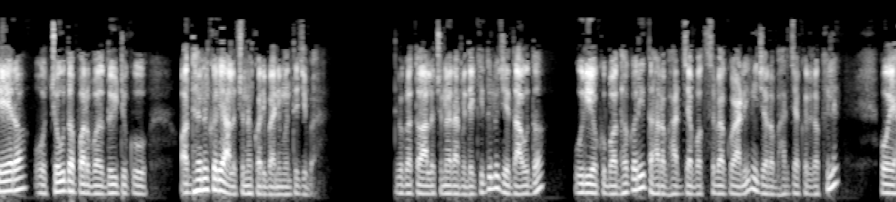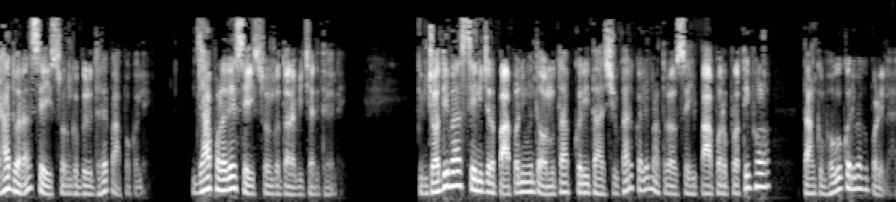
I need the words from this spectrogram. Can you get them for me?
ତେର ଓ ଚଉଦ ପର୍ବ ଦୁଇଟିକୁ ଅଧ୍ୟୟନ କରି ଆଲୋଚନା କରିବା ନିମନ୍ତେ ଯିବା। ତେବେ ଗତ ଆଲୋଚନାରେ ଆମେ ଦେଖିଥିଲୁ ଯେ ଦାଉଦ ଉରିଓକୁ ବଧ କରି ତାହାର ଭାର୍ଯ୍ୟା ବତ୍ସେବାକୁ ଆଣି ନିଜର ଭାର୍ଯ୍ୟା କରି ରଖିଲେ ଓ ଏହାଦ୍ୱାରା ସେ ଈଶ୍ୱରଙ୍କ ବିରୁଦ୍ଧରେ ପାପ କଲେ ଯାହାଫଳରେ ସେ ଈଶ୍ୱରଙ୍କ ଦ୍ୱାରା ବିଚାରିତ ହେଲେ। ଯଦିବା ସେ ନିଜର ପାପ ନିମନ୍ତେ ଅନୁତାପ କରି ତାହା ସ୍ୱୀକାର କଲେ ମାତ୍ର ସେହି ପାପର ପ୍ରତିଫଳ ତାହାଙ୍କୁ ଭୋଗ କରିବାକୁ ପଡ଼ିଲା।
